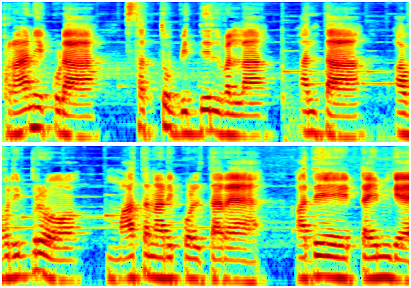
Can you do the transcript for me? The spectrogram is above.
ಪ್ರಾಣಿ ಕೂಡ ಸತ್ತು ಬಿದ್ದಿಲ್ವಲ್ಲ ಅಂತ ಅವರಿಬ್ಬರು ಮಾತನಾಡಿಕೊಳ್ತಾರೆ. ಅದೇ ಟೈಮ್ಗೆ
